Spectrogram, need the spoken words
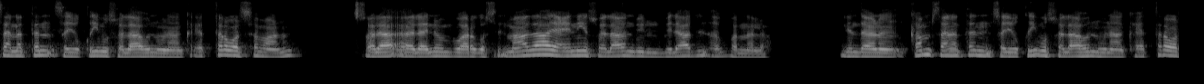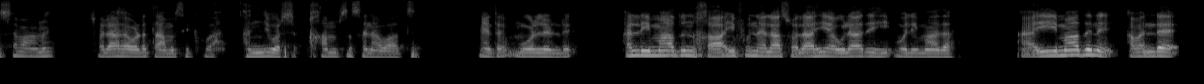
സനത്തൻ സയുക്കീമു സ്വലാഹുൻ മുനാക്ക് എത്ര വർഷമാണ് സ്വലാ അതിന് മുമ്പ് വേറെ ക്വസ്റ്റ്യൻ മാതാ യനി സ്വലാഹുൻ ബിൽ ബിലാദിൻ അത് പറഞ്ഞല്ലോ. എന്താണ്? കം സനത്തൻ സയുക്കീമു സ്വലാഹുൻ മുനാക്ക് എത്ര വർഷമാണ് സ്വലാഹ് അവിടെ താമസിക്കുക? അഞ്ച് വർഷം ഹംസ സനവാത്ത് അതിന്റെ മുകളിലുണ്ട്. അൽ ഇമാദുൻ ഖായിഫുൻ അല സ്വലാഹി ഔലാദിഹി വലിമാദ ഈമാദിന് അവന്റെ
